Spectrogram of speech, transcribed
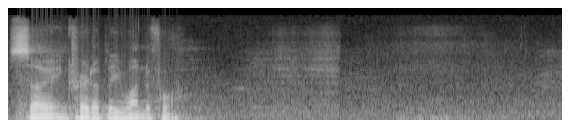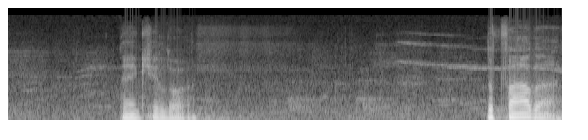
so incredibly wonderful. Thank you, Lord. The Father,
